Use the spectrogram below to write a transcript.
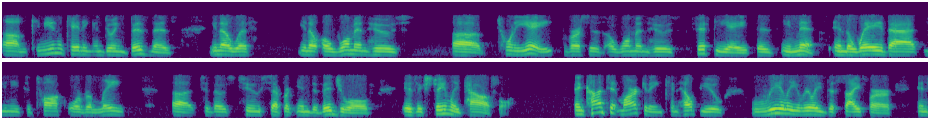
um, communicating and doing business, you know, with you know a woman who's uh, 28 versus a woman who's 58 is immense in the way that you need to talk or relate uh, to those two separate individuals is extremely powerful. And content marketing can help you really, really decipher and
